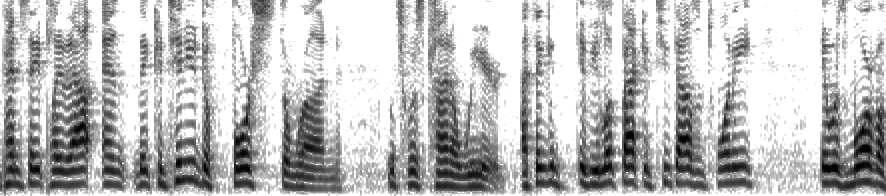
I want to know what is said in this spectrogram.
Penn State played it out, and they continued to force the run, which was kind of weird. I think if you look back in 2020, it was more of a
